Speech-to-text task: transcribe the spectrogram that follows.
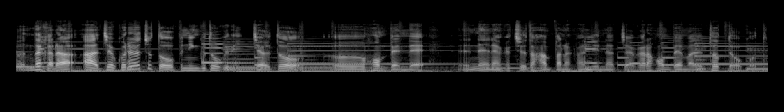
うん、だからあじゃあこれはちょっとオープニングトークで言っちゃうと本編でね、なんか中途半端な感じになっちゃうから本編まで撮っておこうと。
